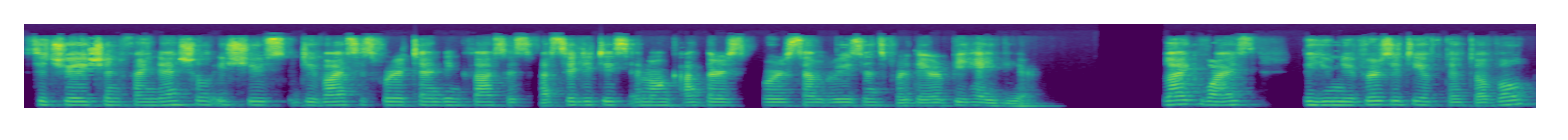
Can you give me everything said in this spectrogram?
situation, financial issues, devices for attending classes, facilities, among others, were some reasons for their behavior. Likewise, the University of Tetovo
